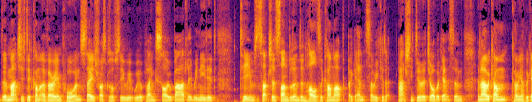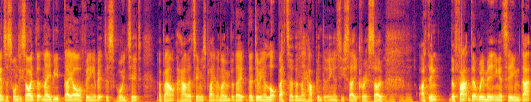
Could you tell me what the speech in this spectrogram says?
the matches did come at a very important stage for us because obviously we, we were playing so badly. We needed teams such as Sunderland and Hull to come up against, so we could actually do a job against them. And now we come coming up against a Swansea side that maybe they are feeling a bit disappointed about how their team is playing at the moment, but they they're doing a lot better than they have been doing, as you say, Chris. So mm-hmm. I think the fact that we're meeting a team that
